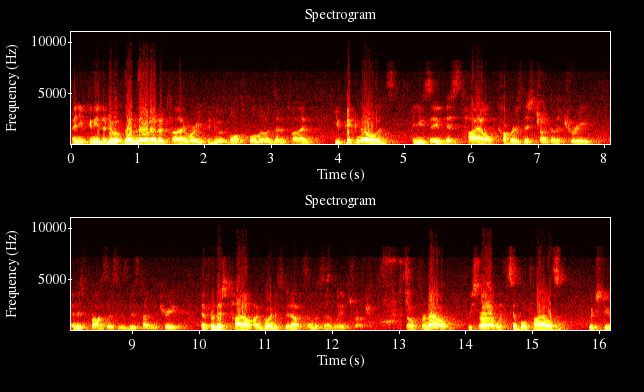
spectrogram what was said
and you can either do it one node at a time, or you can do it multiple nodes at a time. You pick nodes, and you say this tile covers this chunk of the tree, and this processes this type of tree. And for this tile, I'm going to spit out some assembly instructions. So for now, we start out with simple tiles, which do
